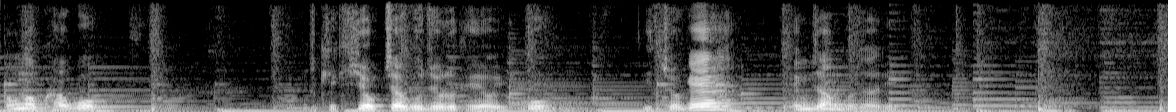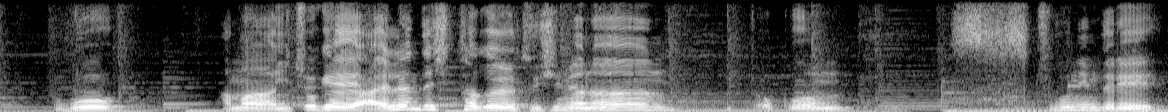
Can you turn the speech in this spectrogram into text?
넉넉하고 이렇게 기역자 구조로 되어 있고 이쪽에 냉장고 자리 두고 아마 이쪽에 아일랜드 식탁을 두시면은 조금 주부님들이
